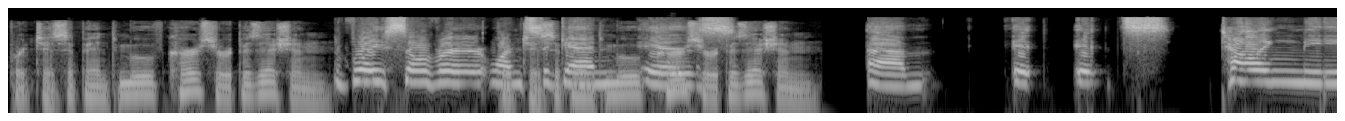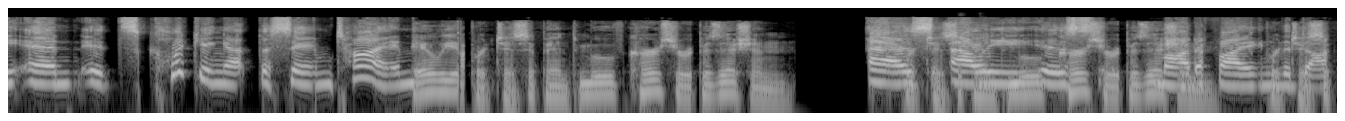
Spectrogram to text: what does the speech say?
Participant move cursor position. voiceover once again move cursor position. um, it it's telling me and it's clicking at the same time Alien participant move cursor position. as Ali move is cursor position. modifying the Participant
